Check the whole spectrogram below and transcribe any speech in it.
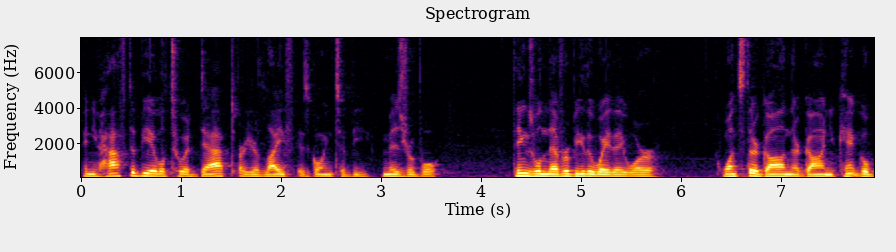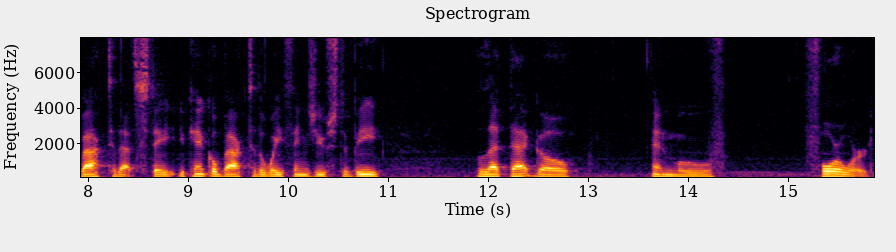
and you have to be able to adapt or your life is going to be miserable. Things will never be the way they were. Once they're gone, they're gone. You can't go back to that state. You can't go back to the way things used to be. Let that go and move forward.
